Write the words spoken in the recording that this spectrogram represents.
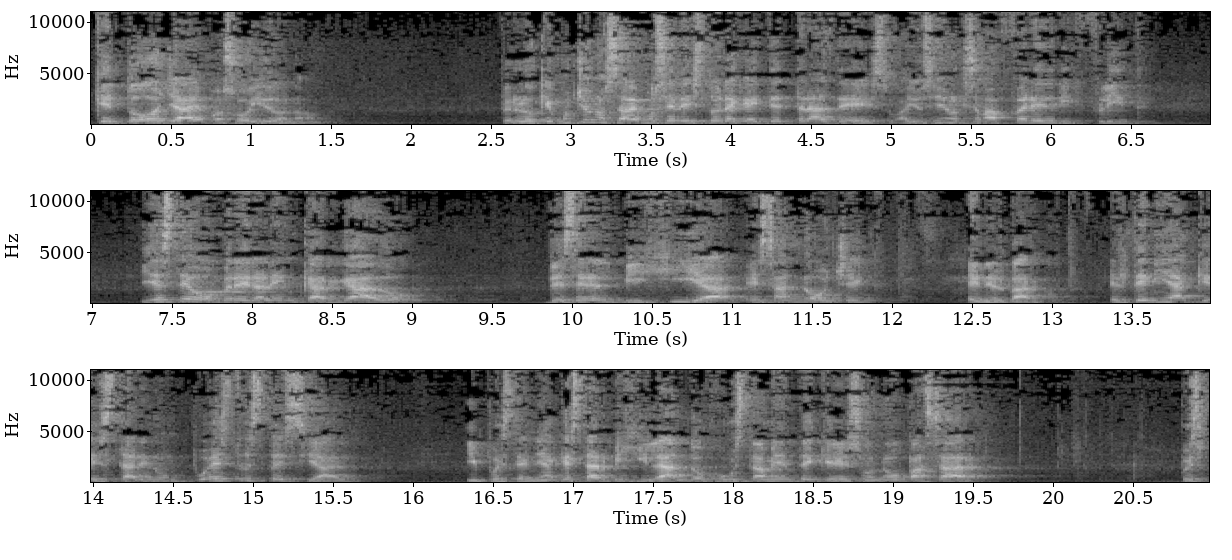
que todos ya hemos oído, ¿no? Pero lo que muchos no sabemos es la historia que hay detrás de eso. Hay un señor que se llama Frederick Fleet y este hombre era el encargado de ser el vigía esa noche en el barco. Él tenía que estar en un puesto especial y pues tenía que estar vigilando justamente que eso no pasara. Pues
